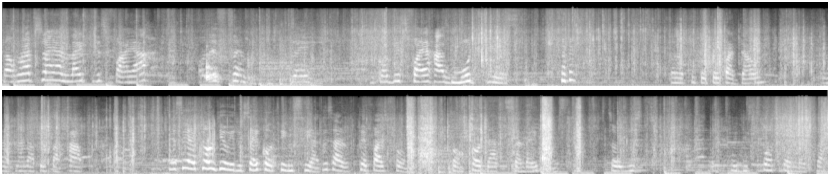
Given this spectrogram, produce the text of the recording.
So I'm gonna try and light this fire on the same way because this fire has mood gonna put the paper down and another paper up. You see, I told you we recycle things here. These are papers from from products and items. So we just we dispose them like that.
